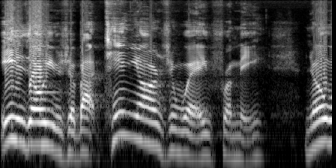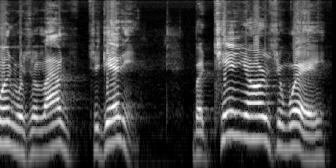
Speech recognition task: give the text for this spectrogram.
Even though he was about 10 yards away from me, no one was allowed to get him. But 10 yards away,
